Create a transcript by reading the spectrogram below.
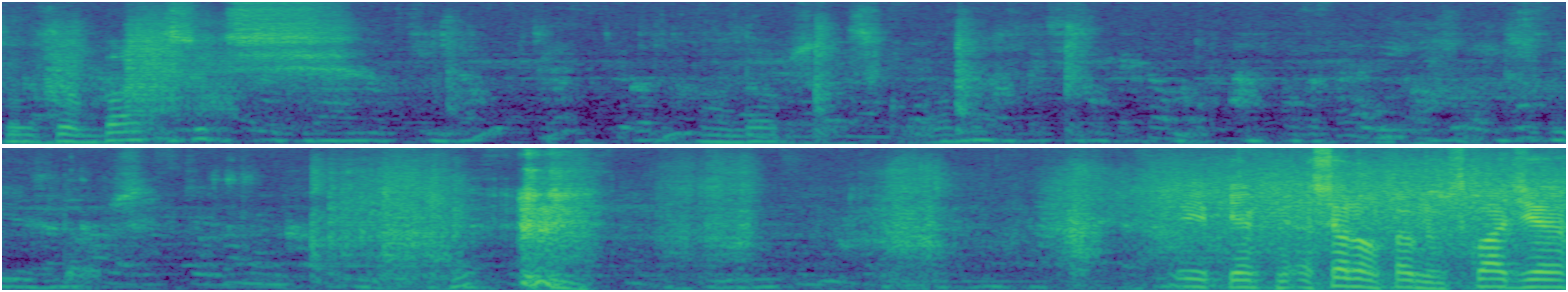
tu zobaczyć. Dobrze, jest. Jest dobrze. I piękny eszelon w pełnym składzie.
